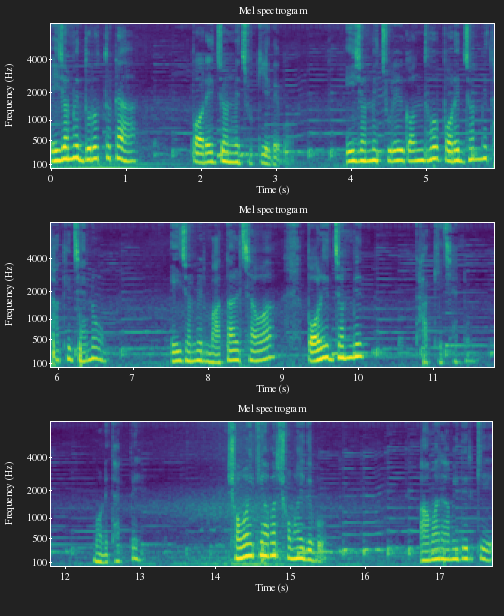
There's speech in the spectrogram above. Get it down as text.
এই জন্মের দূরত্বটা পরের জন্মে চুকিয়ে দেব। এই জন্মে চুলের গন্ধ পরের জন্মে থাকে যেন। এই জন্মের মাতাল চাওয়া পরের জন্মে থাকে যেন। মনে থাকবে? সময়কে আবার সময় দেব। আমার আমিদেরকে,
